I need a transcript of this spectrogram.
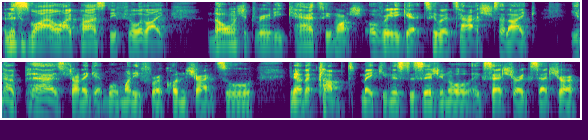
And this is why I, I personally feel like no one should really care too much or really get too attached to like you know players trying to get more money for a contract or you know the club making this decision or etc etc.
